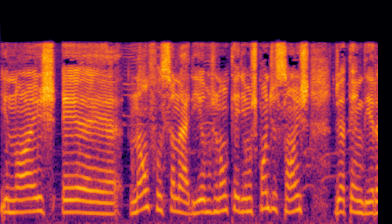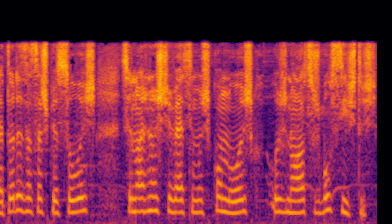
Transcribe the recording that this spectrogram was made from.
e nós eh, não funcionaríamos, não teríamos condições de atender a todas essas pessoas se nós não estivéssemos conosco os nossos bolsistas,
